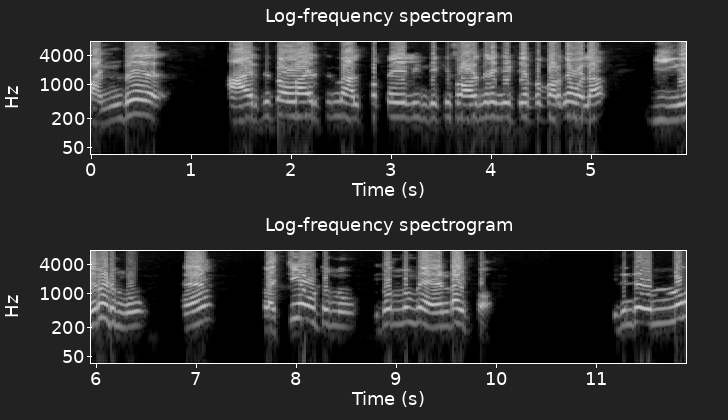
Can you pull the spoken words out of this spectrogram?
പണ്ട് ആയിരത്തി തൊള്ളായിരത്തി നാൽപ്പത്തി ഏഴിൽ ഇന്ത്യയ്ക്ക് സ്വാതന്ത്ര്യം കിട്ടിയപ്പോ പറഞ്ഞ പോലെ ഗിയർ ഇടുന്നു ക്ലച്ച് ചവിട്ടുന്നു. ഇതൊന്നും വേണ്ട ഇപ്പോ. ഇതിന്റെ ഒന്നും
